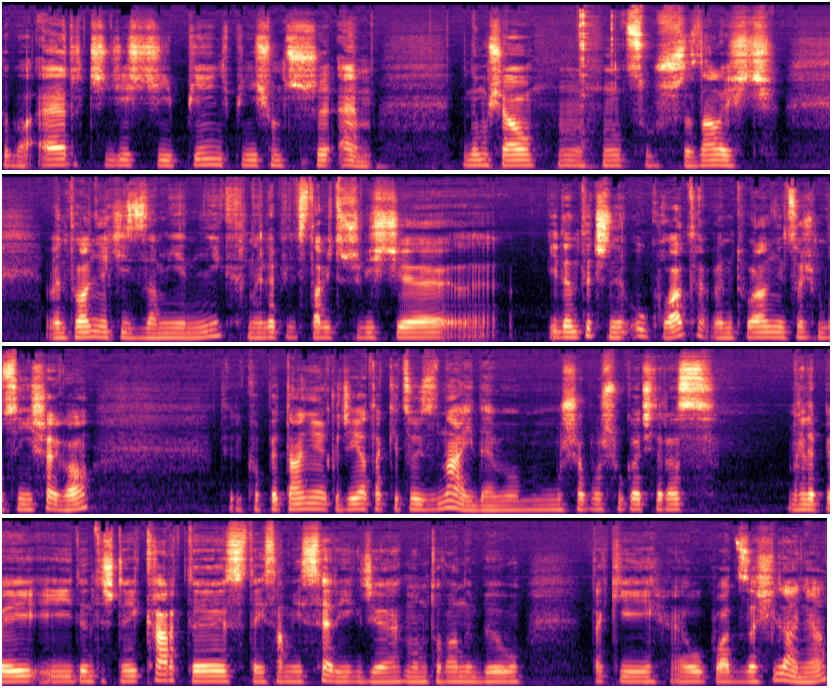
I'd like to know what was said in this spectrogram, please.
chyba R3553M. Będę musiał, no cóż, znaleźć ewentualnie jakiś zamiennik. Najlepiej wstawić oczywiście e, identyczny układ, ewentualnie coś mocniejszego. Tylko pytanie, gdzie ja takie coś znajdę, bo muszę poszukać teraz najlepiej identycznej karty z tej samej serii, gdzie montowany był taki e, układ zasilania.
